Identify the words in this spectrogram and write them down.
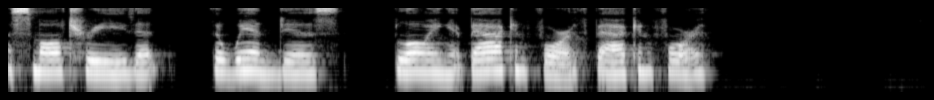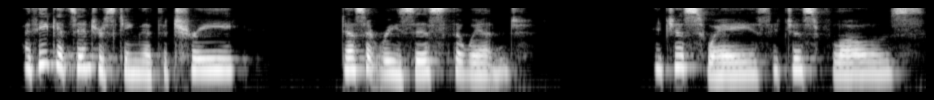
a small tree that the wind is blowing it back and forth, back and forth. I think it's interesting that the tree doesn't resist the wind. It just sways, it just flows.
